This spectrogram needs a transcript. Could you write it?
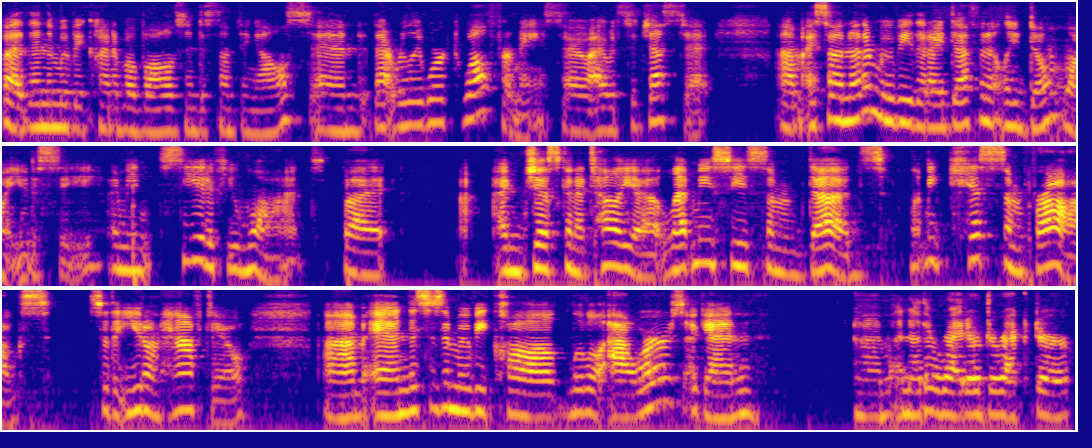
but then the movie kind of evolves into something else. And that really worked well for me. So I would suggest it. Um, I saw another movie that I definitely don't want you to see. I mean, see it if you want, but I'm just going to tell you let me see some duds. Let me kiss some frogs so that you don't have to. Um, and this is a movie called Little Hours. Again, um, another writer director.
